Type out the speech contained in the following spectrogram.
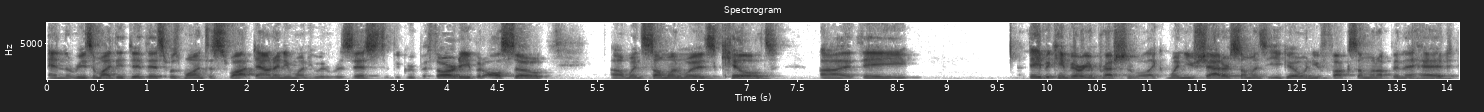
And the reason why they did this was one, to swat down anyone who would resist the group authority, but also uh, when someone was killed, uh, they they became very impressionable. Like when you shatter someone's ego, when you fuck someone up in the head,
